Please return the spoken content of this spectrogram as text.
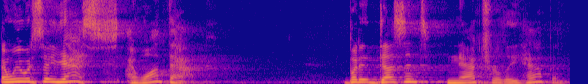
And we would say, Yes, I want that. But it doesn't naturally happen.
